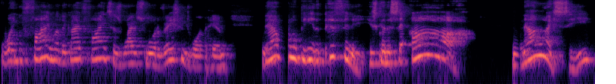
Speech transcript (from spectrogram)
when you find, when the guy finds his wife's motivation toward him, that will be an epiphany. He's going to say, ah, now I see.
